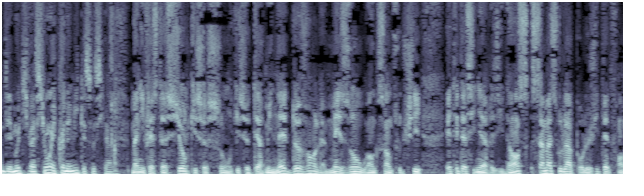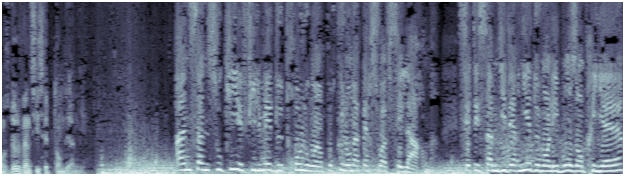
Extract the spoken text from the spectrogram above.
des motivations économiques et sociales. Manifestations qui se sont qui se terminaient devant la maison où Aung San Suu Kyi était assignée à résidence. Samasoula pour le JT de France 2 le 26 septembre dernier. Aung San Suu Kyi est filmée de trop loin pour que l'on aperçoive ses larmes. C'était samedi dernier devant les bons en prière.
